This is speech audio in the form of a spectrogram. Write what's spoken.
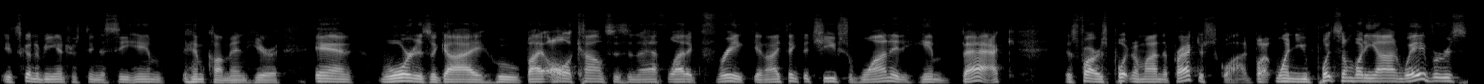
it's going to be interesting to see him him come in here. And Ward is a guy who, by all accounts, is an athletic freak. And I think the Chiefs wanted him back as far as putting him on the practice squad. But when you put somebody on waivers,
